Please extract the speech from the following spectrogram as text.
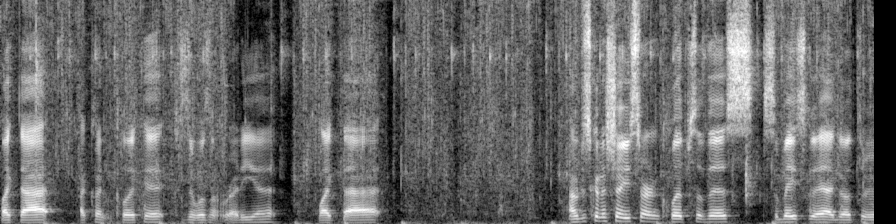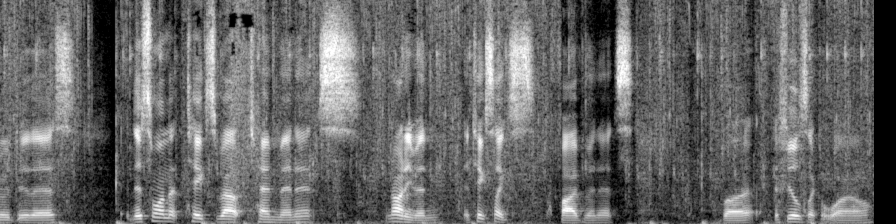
Like that. I couldn't click it because it wasn't ready yet. Like that. I'm just going to show you certain clips of this. So basically, I go through, do this. This one takes about 10 minutes. Not even. It takes like 5 minutes. But it feels like a while.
